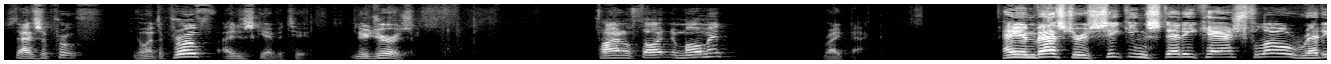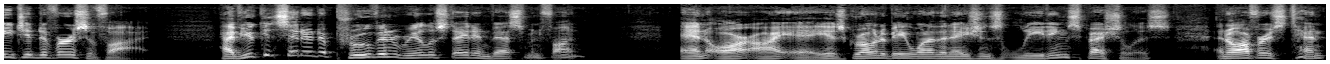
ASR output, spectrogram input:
So that's a proof. You want the proof? I just gave it to you. New Jersey. Final thought in a moment. Right back. Hey, investors seeking steady cash flow, ready to diversify. Have you considered a proven real estate investment fund? NRIA has grown to be one of the nation's leading specialists and offers 10%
